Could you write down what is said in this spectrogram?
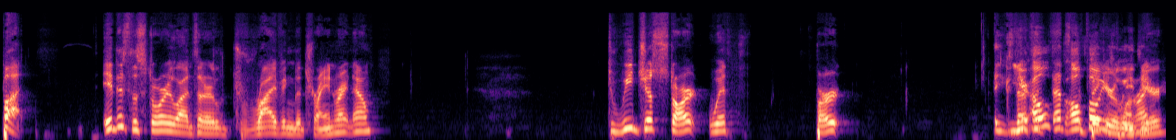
But it is the storylines that are driving the train right now. Do we just start with Bert? That's I'll, that's I'll follow your lead one, right? here.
